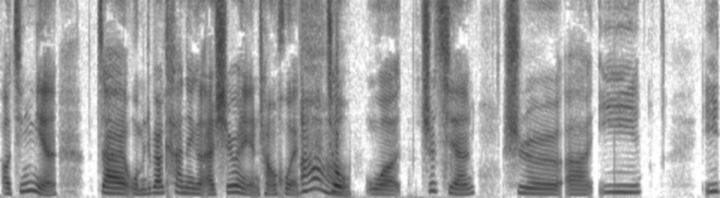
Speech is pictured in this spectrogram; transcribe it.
哦，今年在我们这边看那个 Asherin 演唱会，就我之前是呃一。一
